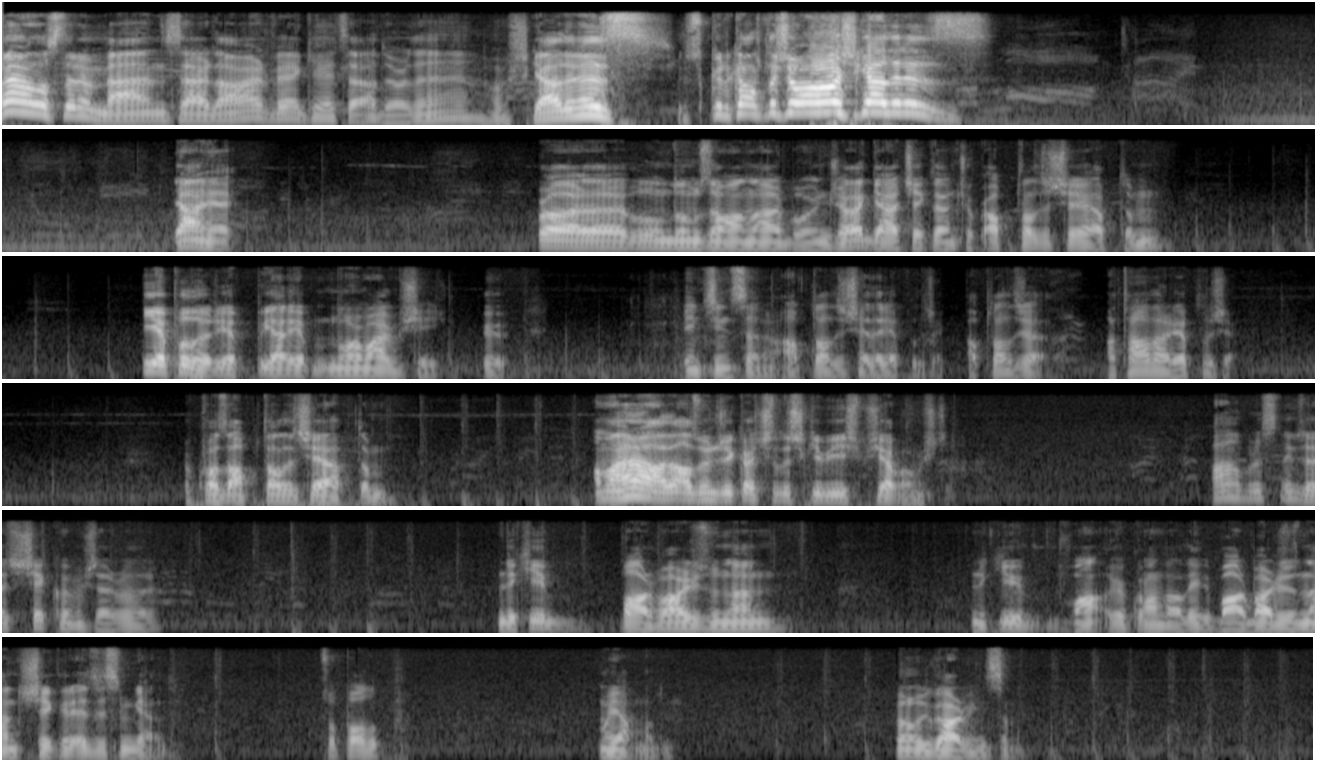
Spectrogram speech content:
Merhaba dostlarım ben Serdar ve GTA 4'e hoş geldiniz. 146 şova hoş geldiniz. Yani buralarda bulunduğum zamanlar boyunca gerçekten çok aptalca şey yaptım. Yapılır, yap, ya- yap- normal bir şey. Çünkü genç insanım, aptalca şeyler yapılacak. Aptalca hatalar yapılacak. Çok fazla aptalca şey yaptım. Ama herhalde az önceki açılış gibi hiçbir şey yapmamıştım. Aa burası ne güzel çiçek koymuşlar buraları. Şimdiki barbar yüzünden Şimdiki van, yok vandal değil barbar yüzünden çiçekleri ezesim geldi. Sopa alıp ama yapmadım. Ben uygar bir insanım.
